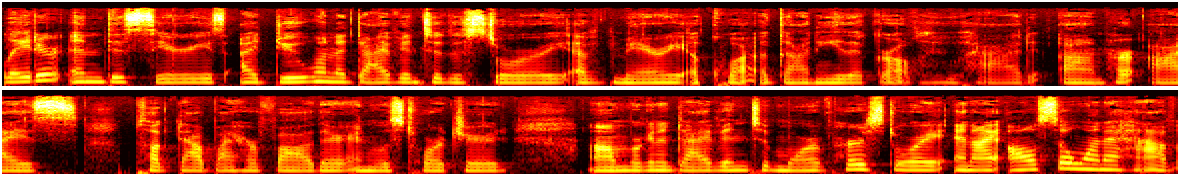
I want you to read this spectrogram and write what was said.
Later in this series, I do want to dive into the story of Mary Akua Agani, the girl who had um, her eyes plucked out by her father and was tortured. Um, we're going to dive into more of her story. And I also want to have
